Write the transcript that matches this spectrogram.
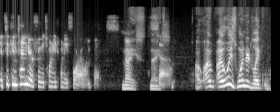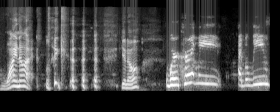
it's a contender for the 2024 Olympics. Nice, nice. So I, I, I always wondered like why not? Like you know? we're currently I believe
